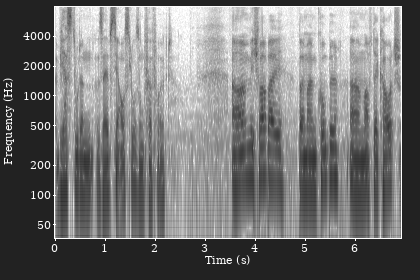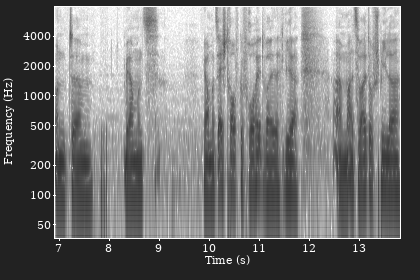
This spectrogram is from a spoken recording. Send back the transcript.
wie hast du denn selbst die Auslosung verfolgt? Ähm, ich war bei, bei meinem Kumpel ähm, auf der Couch und ähm, wir, haben uns, wir haben uns echt drauf gefreut, weil wir ähm, als Waldhof-Spieler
